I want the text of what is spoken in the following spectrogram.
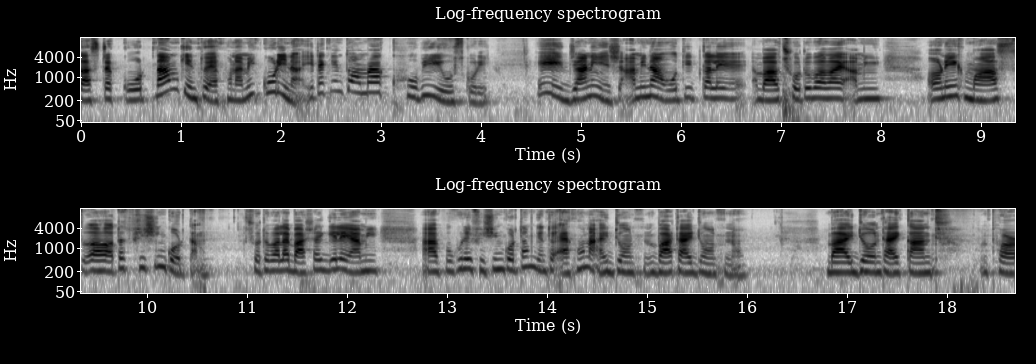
কাজটা করতাম কিন্তু এখন আমি করি না। এটা কিন্তু আমরা খুবই ইউজ করি। এই জানিস, আমি না অতীতকালে বা ছোটোবেলায় আমি অনেক মাছ অর্থাৎ ফিশিং করতাম। ছোটোবেলায় বাসায় গেলে আমি পুকুরে ফিশিং করতাম, কিন্তু এখন I don't but I don't know বা I don't I can't for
